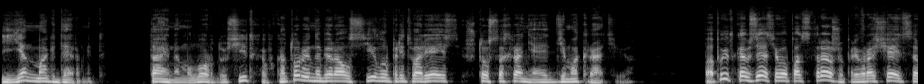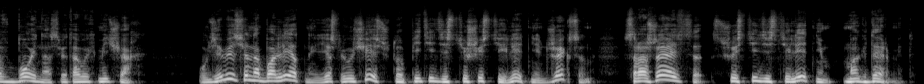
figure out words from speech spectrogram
Иен Макдермит тайному лорду ситхов, который набирал силу, притворяясь, что сохраняет демократию. Попытка взять его под стражу превращается в бой на световых мечах. Удивительно балетный, если учесть, что 56-летний Джексон сражается с 60-летним Макдермит.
